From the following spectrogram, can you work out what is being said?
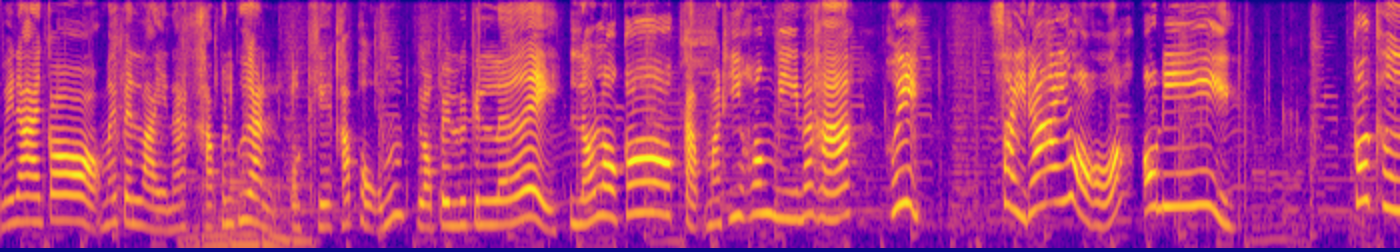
ไม่ได้ก็ไม่เป็นไรนะครับเพื่อนๆ โอเคครับผม เราไปลุยกันเลย แล้วเราก็กลับมาที่ห้องนี้นะคะ เฮ้ย ใส่ได้เหรอ เอาดี ก็คือ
